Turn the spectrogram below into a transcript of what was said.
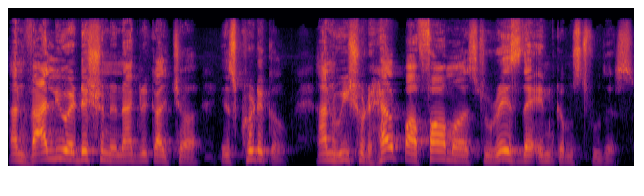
and value addition in agriculture is critical. And we should help our farmers to raise their incomes through this.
